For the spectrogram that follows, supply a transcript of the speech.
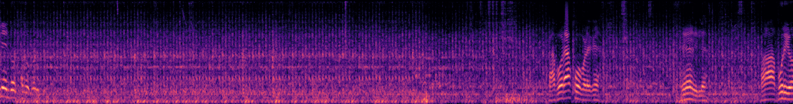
દે ને તો ખબર પડી. ધાબો રાખવો પડે કે? રેડી લે. હા, પૂરી હો.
